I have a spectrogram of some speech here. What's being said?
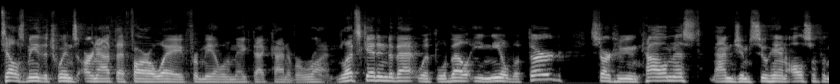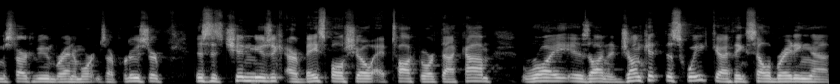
tells me the Twins are not that far away from being able to make that kind of a run. Let's get into that with Lavelle E. Neal III, Star Tribune columnist. I'm Jim Souhan, also from the Star Tribune. Brandon Morton's our producer. This is Chin Music, our baseball show at TalkNorth.com. Roy is on a junket this week, I think celebrating. Uh,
